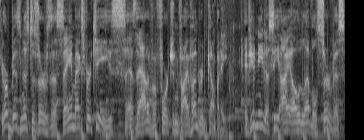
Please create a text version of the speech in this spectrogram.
Your business deserves the same expertise as that of a Fortune 500 company. If you need a CIO level service,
